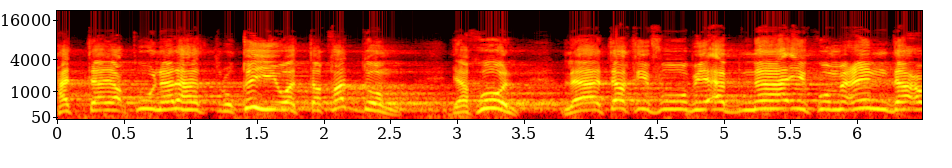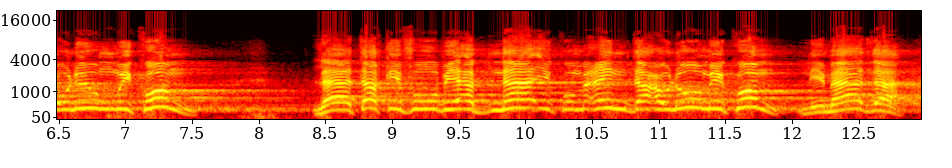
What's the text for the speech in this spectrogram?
حتى يكون لها الرقي والتقدم. يقول لا تقفوا بأبنائكم عند علومكم. لا تقفوا بأبنائكم عند علومكم. لماذا؟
